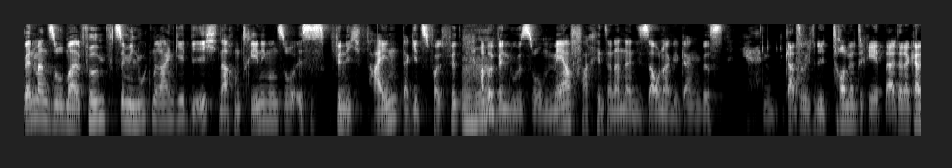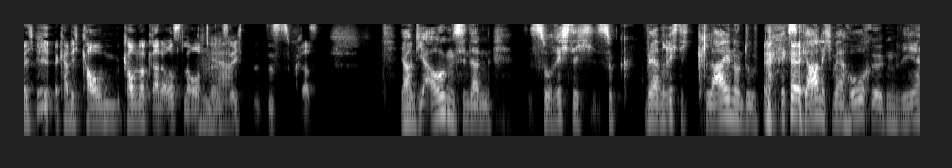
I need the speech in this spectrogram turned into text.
wenn man so mal 15 Minuten reingeht, wie ich, nach dem Training und so, ist es, finde ich, fein, da geht's voll fit. Mhm. Aber wenn du so mehrfach hintereinander in die Sauna gegangen bist, ja, kannst du mich in die Tonne treten, Alter. Da kann ich, da kann ich kaum, kaum noch geradeaus laufen. Das Ja. ist echt, das ist zu krass. Ja, und die Augen sind dann so richtig, so werden richtig klein und du, du kriegst sie gar nicht mehr hoch irgendwie.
